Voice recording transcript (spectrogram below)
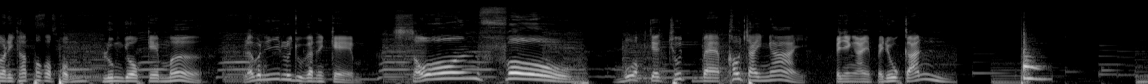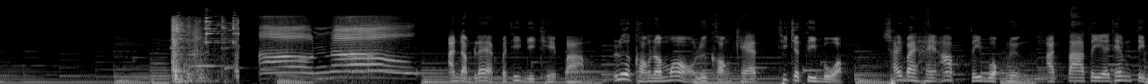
วัสดีครับพบกับผมลุงโยเกมเมอร์ และวันนี้เราอยู่กันในเกม Zone 4บวก7ชุดแบบเข้าใจง่าย เป็นยังไงไปดูกันอันดับแรกไปที่ DK Palm เลือกของ normal หรือของ cat ที่จะตีบวก ใช้ใบ high up ตีบวก 1 อัตราตีไอเทมติด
